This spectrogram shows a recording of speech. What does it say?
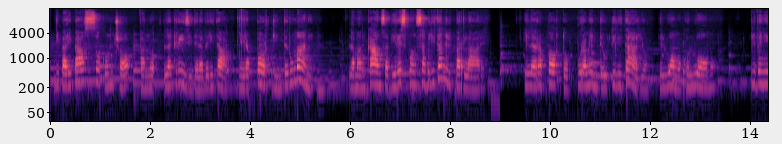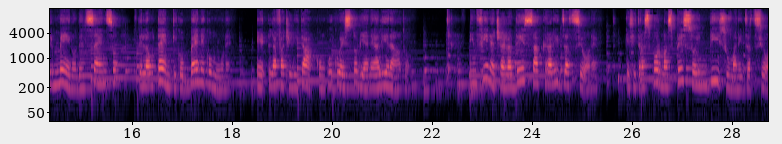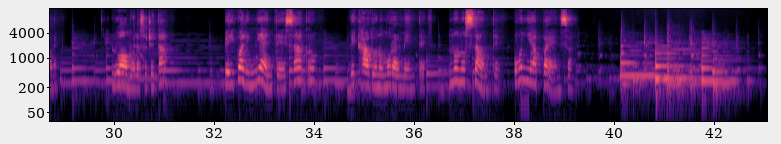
Di pari passo con ciò vanno la crisi della verità nei rapporti interumani, la mancanza di responsabilità nel parlare, il rapporto puramente utilitario dell'uomo con l'uomo, il venir meno del senso dell'autentico bene comune e la facilità con cui questo viene alienato. Infine c'è la desacralizzazione, che si trasforma spesso in disumanizzazione. L'uomo e la società, per i quali niente è sacro, decadono moralmente, nonostante ogni apparenza.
